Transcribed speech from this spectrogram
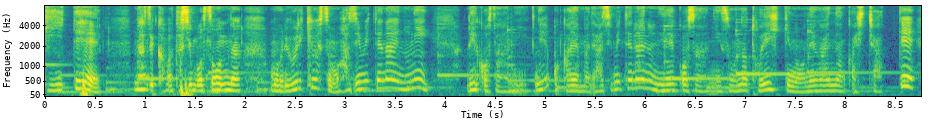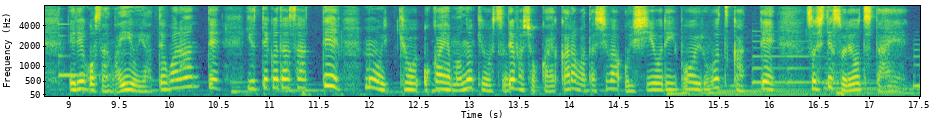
聞いてなぜか私もそんなもう料理教室も始めてないのに玲子さんにね岡山で始めてないのに玲子さんにそんな取引のお願いなんかしちゃってで玲子さんが「いいよやってごらん」って言ってくださってもう今日岡山の教室では初回から私は美味しいオリーブオイルを使ってそしてそれを伝え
